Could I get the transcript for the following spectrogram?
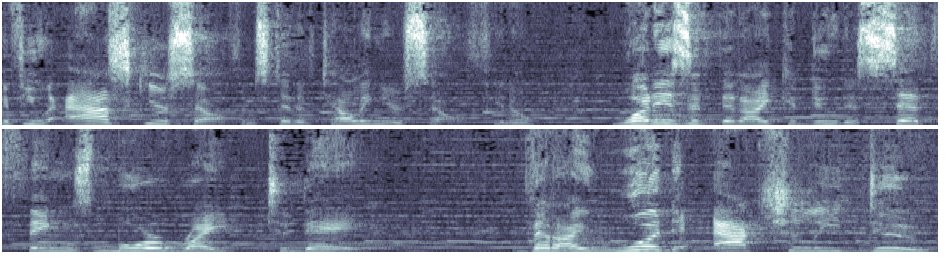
if you ask yourself instead of telling yourself, you know, what is it that I could do to set things more right today that I would actually do?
